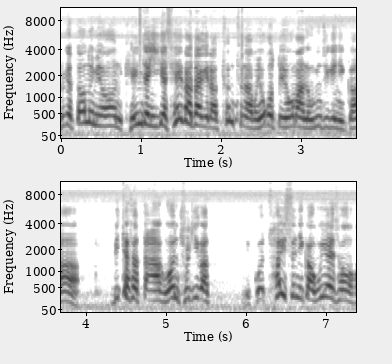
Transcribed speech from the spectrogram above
이렇게 떠놓으면 굉장히 이게 세 가닥이라 튼튼하고 요것도 요거만 움직이니까 밑에서 딱 원 줄기가 서 있으니까 위에서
